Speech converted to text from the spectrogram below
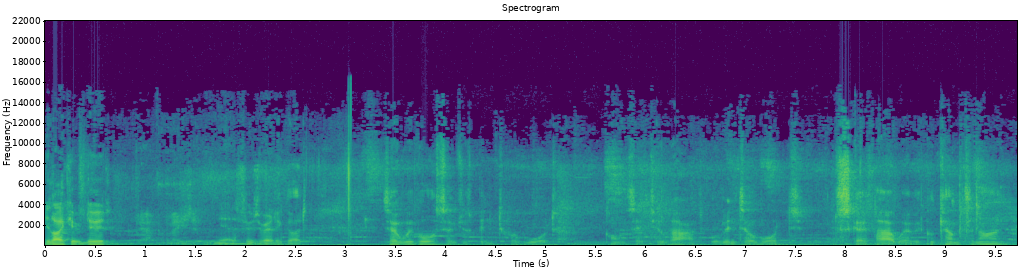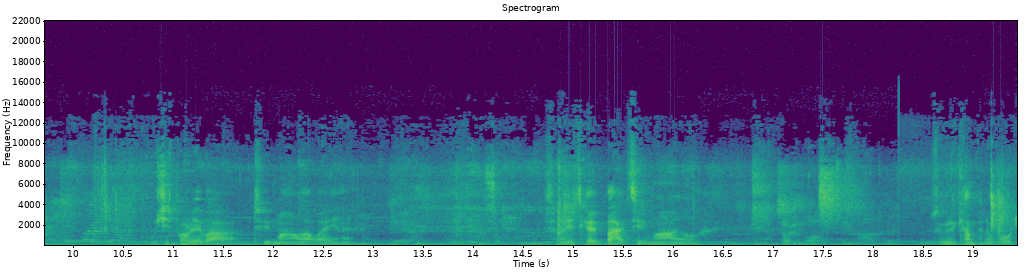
You like it, dude? Yeah, amazing. Yeah, the food's really good. So we've also just been to a wood. Can't say too bad. We've been to a wood to scope out where we could camp tonight, which is probably about two mile that way, isn't it? So I need to go back two mile. Probably more two miles. So we're going to camp in a wood.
